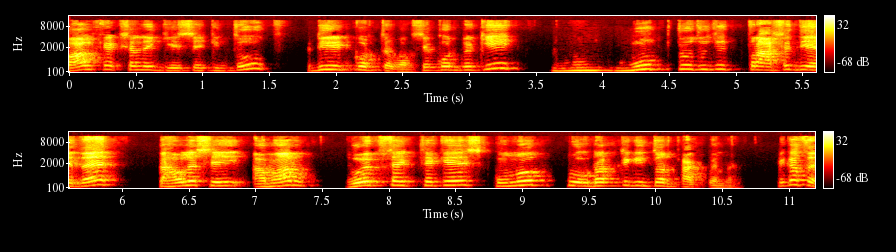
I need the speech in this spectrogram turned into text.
বাল্ক অ্যাকশনে গিয়ে সে কিন্তু ডিলিট করতে পারে। সে করবে কি? মুভ টু যদি ত্রাসে দিয়ে দেয়, তাহলে সেই আমার ওয়েবসাইট থেকে কোনো প্রোডাক্টই কিন্তু আর থাকবে না। ঠিক আছে?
